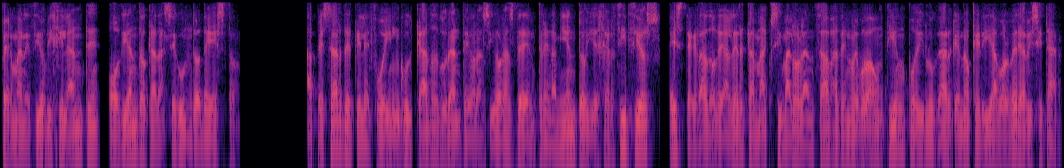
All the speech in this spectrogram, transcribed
permaneció vigilante, odiando cada segundo de esto. A pesar de que le fue inculcado durante horas y horas de entrenamiento y ejercicios, este grado de alerta máxima lo lanzaba de nuevo a un tiempo y lugar que no quería volver a visitar.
